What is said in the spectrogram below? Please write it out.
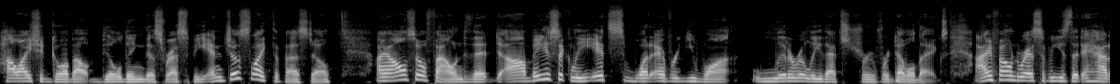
how I should go about building this recipe. And just like the pesto, I also found that uh, basically it's whatever you want. Literally, that's true for deviled eggs. I found recipes that had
